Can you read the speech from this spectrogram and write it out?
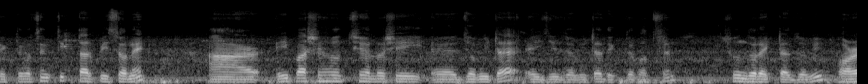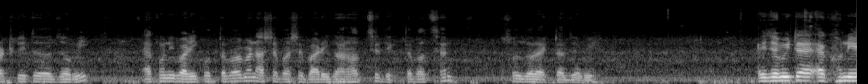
দেখতে পাচ্ছেন ঠিক তার পিছনে। আর এই পাশে হচ্ছে হলো সেই জমিটা। এই যে জমিটা দেখতে পাচ্ছেন, সুন্দর একটা জমি, ভরাটকৃত জমি। এখনই বাড়ি করতে পারবেন। আশেপাশে বাড়িঘর হচ্ছে, দেখতে পাচ্ছেন। সুন্দর একটা জমি। এই জমিটা এখনই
